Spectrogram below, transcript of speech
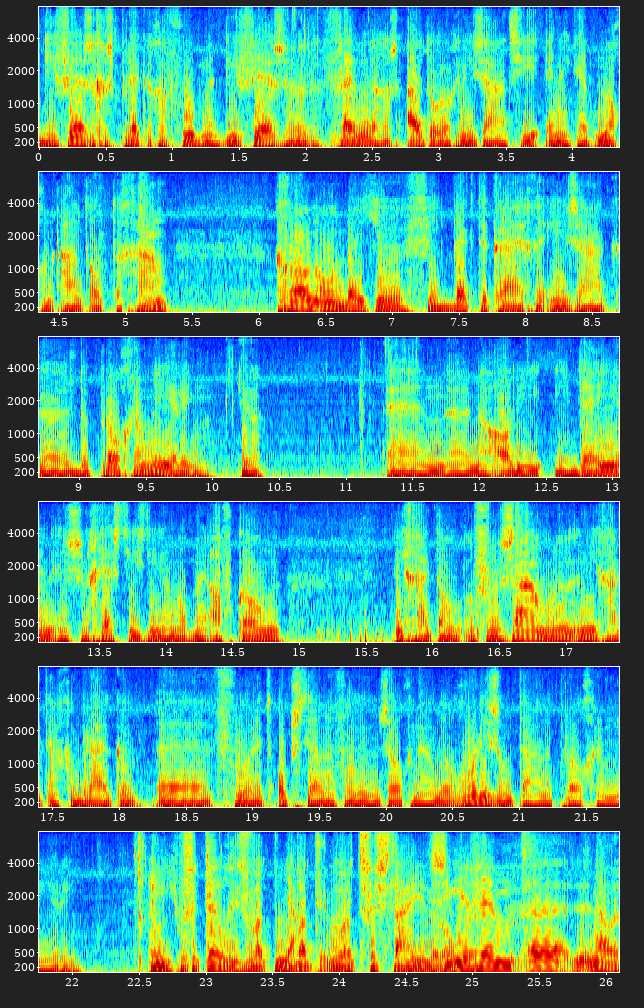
diverse gesprekken gevoerd met diverse vrijwilligers uit de organisatie en ik heb nog een aantal te gaan. Gewoon om een beetje feedback te krijgen in zaken de programmering. Ja. En eh, nou, al die ideeën en suggesties die dan op mij afkomen, die ga ik dan verzamelen en die ga ik dan gebruiken eh, voor het opstellen van een zogenaamde horizontale programmering. Hey, vertel eens, wat, Ja. wat, wat versta je eronder? CFM, eh, nou,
